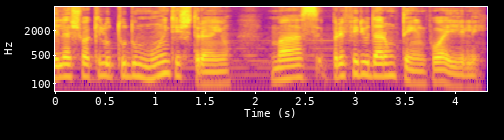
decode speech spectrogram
Ele achou aquilo tudo muito estranho, mas preferiu dar um tempo a ele.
